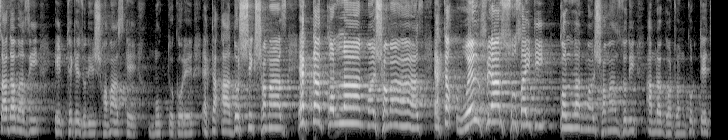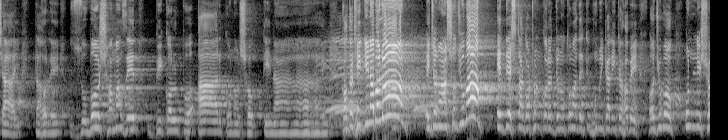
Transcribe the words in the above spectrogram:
সাদাবাজি এর থেকে যদি সমাজকে মুক্ত করে, একটা আদর্শিক সমাজ, একটা কল্যাণময় সমাজ, একটা ওয়েলফেয়ার সোসাইটি কল্যাণময় সমাজ যদি আমরা গঠন করতে চাই তাহলে যুব সমাজের বিকল্প আর কোনো শক্তি নাই। কথা ঠিক কিনা বলুন? এই জন্য আসো যুবক, এ দেশটা গঠন করার জন্য তোমাদেরকে ভূমিকা নিতে হবে। ও যুবক, উনিশশো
